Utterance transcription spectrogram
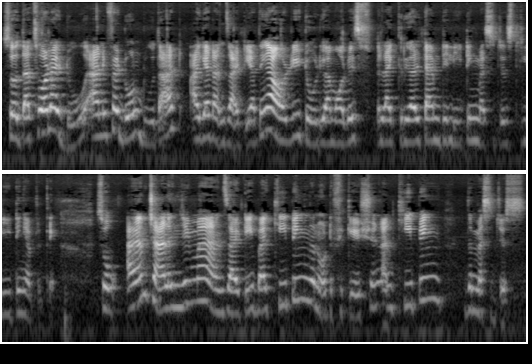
So that's what I do. And if I don't do that, I get anxiety. I think I already told you I'm always like real time deleting messages, deleting everything. So I am challenging my anxiety by keeping the notification and keeping the messages.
